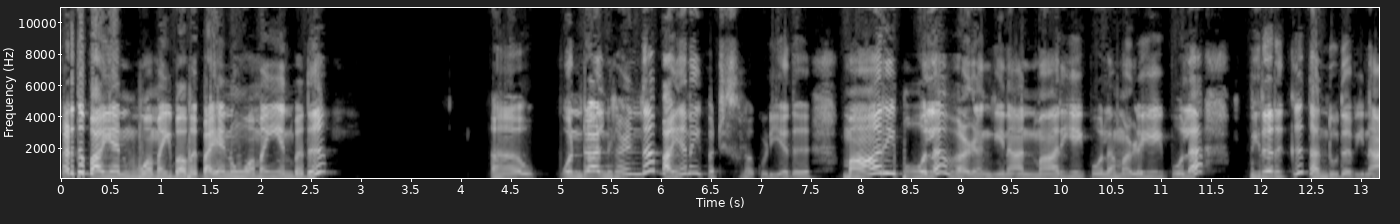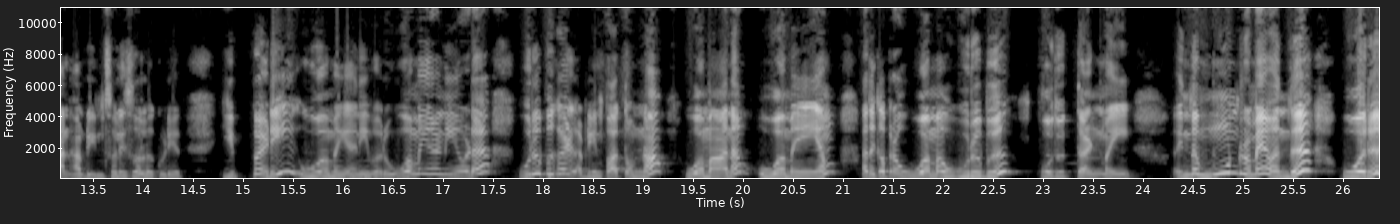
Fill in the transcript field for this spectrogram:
அடுத்து பயன் உவமை. பவ- பயன் உவமை என்பது ஆஹ், ஒன்றால் நிகழ்ந்த பயனை பற்றி சொல்லக்கூடியது. மாறி போல வழங்கினான். மாரியை போல மழையை போல பிறருக்கு தந்துதவினான் அப்படின்னு சொல்லி சொல்லக்கூடியது. இப்படி உவமை அணி வரும். உவமை அணியோட உறுப்புகள் அப்படின்னு பார்த்தோம்னா உவமானம் உவமேயம் அதுக்கப்புறம் உவம உருபு பொதுத்தன்மை. இந்த மூன்றுமே வந்து ஒரு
